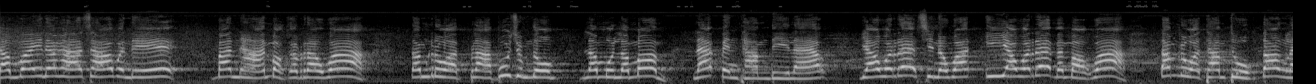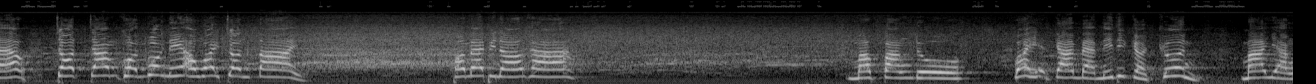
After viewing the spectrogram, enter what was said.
จำไว้นะคะเช้าวันนี้บรรหารบอกกับเราว่าตำรวจปราบผู้ชุมนุมละมุนละม่อม และเป็นธรรมดีแล้วเยาวเรศชินวัตรอีเยาวเรศมันบอกว่าตำรวจทำถูกต้องแล้ว จดจำคนพวกนี้เอาไว้จนตายพ่อแม่พี่น้องคะมาฟังดูว่าเหตุการณ์แบบนี้ที่เกิดขึ้น มาอย่าง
